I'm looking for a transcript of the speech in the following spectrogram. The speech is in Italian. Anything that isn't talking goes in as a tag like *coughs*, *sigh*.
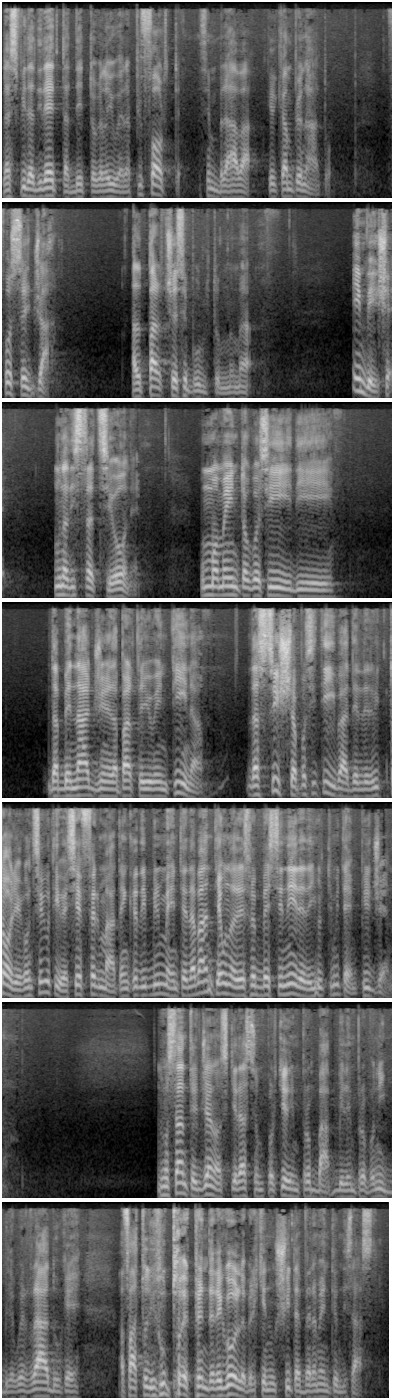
La sfida diretta ha detto che la Juve era più forte, sembrava che il campionato fosse già al parce sepultum, ma invece una distrazione, un momento così di da benaggine da parte juventina, la striscia positiva delle vittorie consecutive si è fermata incredibilmente davanti a una delle sue bestie nere degli ultimi tempi, il Genoa. Nonostante il Genoa schierasse un portiere improbabile, improponibile, quel Radu che ha fatto di tutto per prendere gol perché in uscita è veramente un disastro.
